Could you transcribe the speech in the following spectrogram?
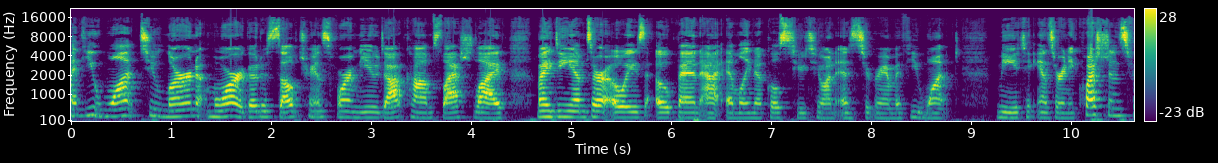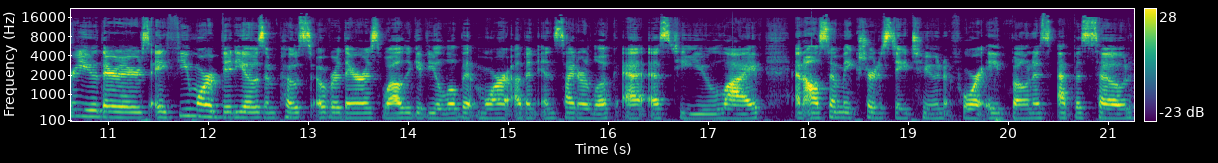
If you want to learn more, go to selftransformu.com slash live. My DMs are always open at Emily Nichols 22 on Instagram if you want me to answer any questions for you. There's a few more videos and posts over there as well to give you a little bit more of an insider look at STU Live. And also make sure to stay tuned for a bonus episode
